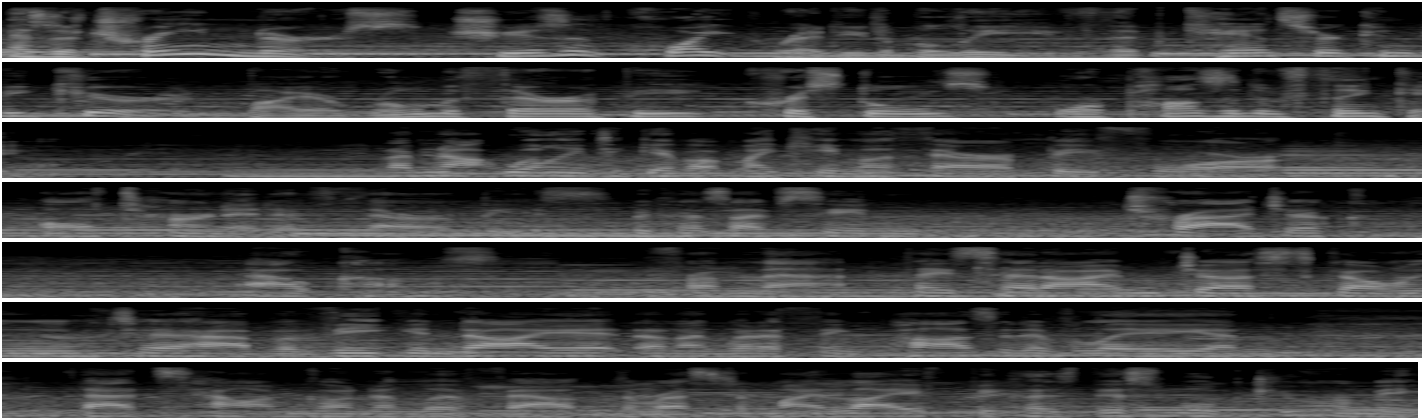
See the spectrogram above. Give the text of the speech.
As a trained nurse, she isn't quite ready to believe that cancer can be cured by aromatherapy, crystals, or positive thinking. I'm not willing to give up my chemotherapy for alternative therapies because I've seen tragic outcomes from that. They said I'm just going to have a vegan diet and I'm going to think positively and that's how I'm going to live out the rest of my life because this will cure me.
